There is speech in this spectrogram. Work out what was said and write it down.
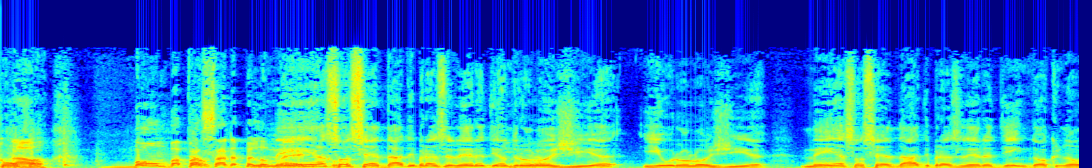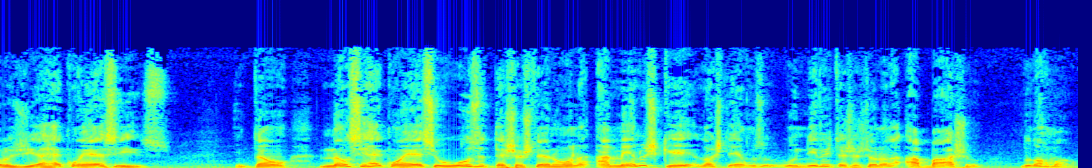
bomba. Bomba passada pelo nem médico. Nem a Sociedade Brasileira de Andrologia e Urologia, nem a Sociedade Brasileira de Endocrinologia reconhece isso. Então, não se reconhece o uso de testosterona, a menos que nós tenhamos o nível de testosterona abaixo do normal.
